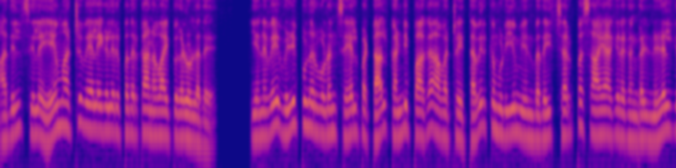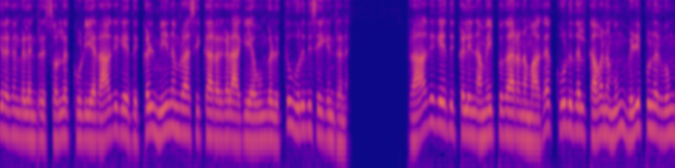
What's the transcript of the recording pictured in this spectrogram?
அதில் சில ஏமாற்று வேலைகள் இருப்பதற்கான வாய்ப்புகள் உள்ளது. எனவே விழிப்புணர்வுடன் செயல்பட்டால் கண்டிப்பாக அவற்றை தவிர்க்க முடியும் என்பதை சர்ப்ப சாயாகிரகங்கள் நிழல்கிரகங்கள் என்று சொல்லக்கூடிய ராககேதுக்கள் மீனம் ராசிக்காரர்களாகிய உங்களுக்கு உறுதி செய்கின்றன. ராகுகேதுக்களின் அமைப்பு காரணமாக கூடுதல் கவனமும் விழிப்புணர்வும்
